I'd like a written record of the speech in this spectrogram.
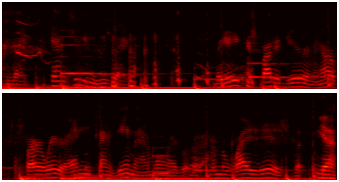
I'm like, I can't see him. He's like, but yeah, you can spot a deer and an elk far away or any kind of game animal. I go, I don't know why it is, but Yeah.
